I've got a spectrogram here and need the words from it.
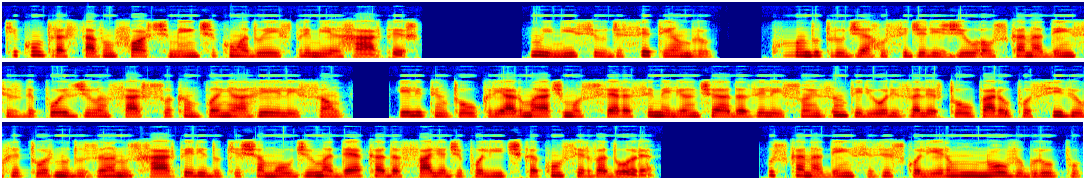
que contrastavam fortemente com a do ex-premier Harper. No início de setembro, quando Trudeau se dirigiu aos canadenses depois de lançar sua campanha à reeleição, ele tentou criar uma atmosfera semelhante à das eleições anteriores, alertou para o possível retorno dos anos Harper e do que chamou de uma década falha de política conservadora. Os canadenses escolheram um novo grupo,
